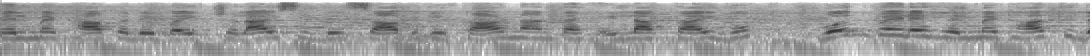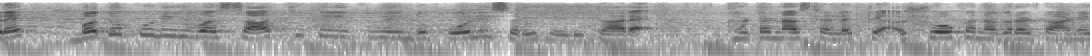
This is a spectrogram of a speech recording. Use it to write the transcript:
ಹೆಲ್ಮೆಟ್ ಹಾಕದೆ ಬೈಕ್ ಚಲಾಯಿಸಿದ್ದೇ ಸಾವಿಗೆ ಕಾರಣ ಅಂತ ಹೇಳಲಾಗ್ತಾ ಇದ್ದು, ಒಂದು ವೇಳೆ ಹೆಲ್ಮೆಟ್ ಹಾಕಿದ್ರೆ ಬದುಕುಳಿಯುವ ಸಾಧ್ಯತೆ ಇತ್ತು ಎಂದು ಪೊಲೀಸರು ಹೇಳಿದ್ದಾರೆ. ಘಟನಾ ಸ್ಥಳಕ್ಕೆ ಅಶೋಕನಗರ ಠಾಣೆ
